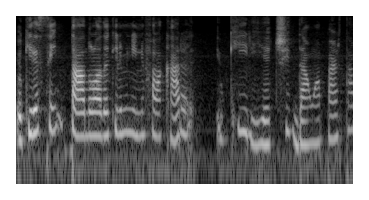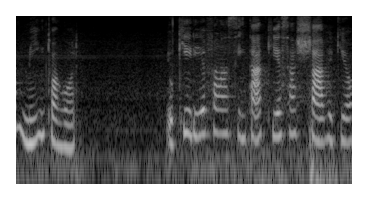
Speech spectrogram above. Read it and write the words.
Eu queria sentar do lado daquele menino e falar, cara, eu queria te dar um apartamento agora. Eu queria falar assim, tá aqui essa chave aqui, ó.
